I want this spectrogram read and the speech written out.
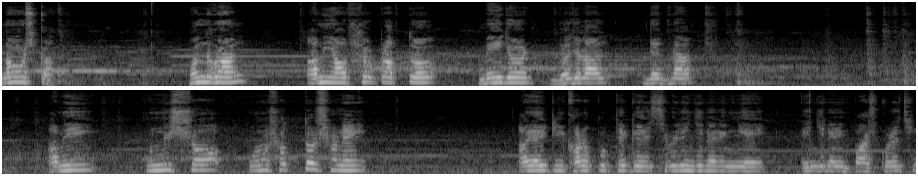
নমস্কার। বন্ধুগণ, আমি অবসরপ্রাপ্ত মেজর ব্রজলাল দেবনাথ। আমি উনিশশো উনসত্তর সনে আইআইটি খড়গপুর থেকে সিভিল ইঞ্জিনিয়ারিং নিয়ে ইঞ্জিনিয়ারিং পাশ করেছি।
